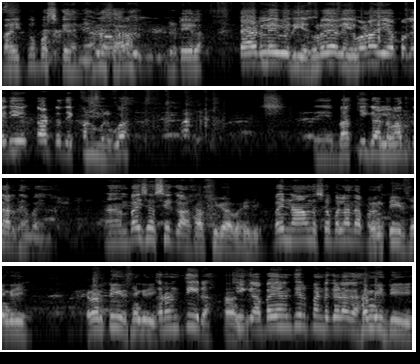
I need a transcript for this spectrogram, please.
ਬਾਈਕ ਤੋਂ ਪੁੱਛ ਕੇ ਦਿੰਨੇ ਆ ਨਾ ਸਾਰਾ ਡਿਟੇਲ ਟਾਇਰ ਲੈਵੇ ਦੀ ਥੋੜਾ ਜਿਹਾ ਲੇਵਣਾ ਜੇ ਆਪਾਂ ਕਹਦੀ ਘੱਟ ਦੇਖਣ ਨੂੰ ਮਿਲੂਗਾ। ਤੇ ਬਾਕੀ ਗੱਲਬਾਤ ਕਰਦੇ ਆ ਬਾਈ ਨਾਲ। ਬਾਈ ਸਤਿ ਸ਼੍ਰੀ ਅਕਾਲ। ਸਤਿ ਸ਼੍ਰੀ ਅਕਾਲ ਬਾਈ ਜੀ। ਬਾਈ ਨਾਮ ਦੱਸੋ ਪਹਿਲਾਂ ਤਾਂ ਆਪਣਾ। ਰਣਧੀਰ ਸਿੰਘ ਜੀ। ਰਣਧੀਰ ਸਿੰਘ ਜੀ। ਰਣਧੀਰ ਠੀਕ ਹੈ ਬਾਈ ਰਣਧੀਰ ਪਿੰਡ ਕਿਹੜਾ ਹਮੀਦੀ ਜੀ।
